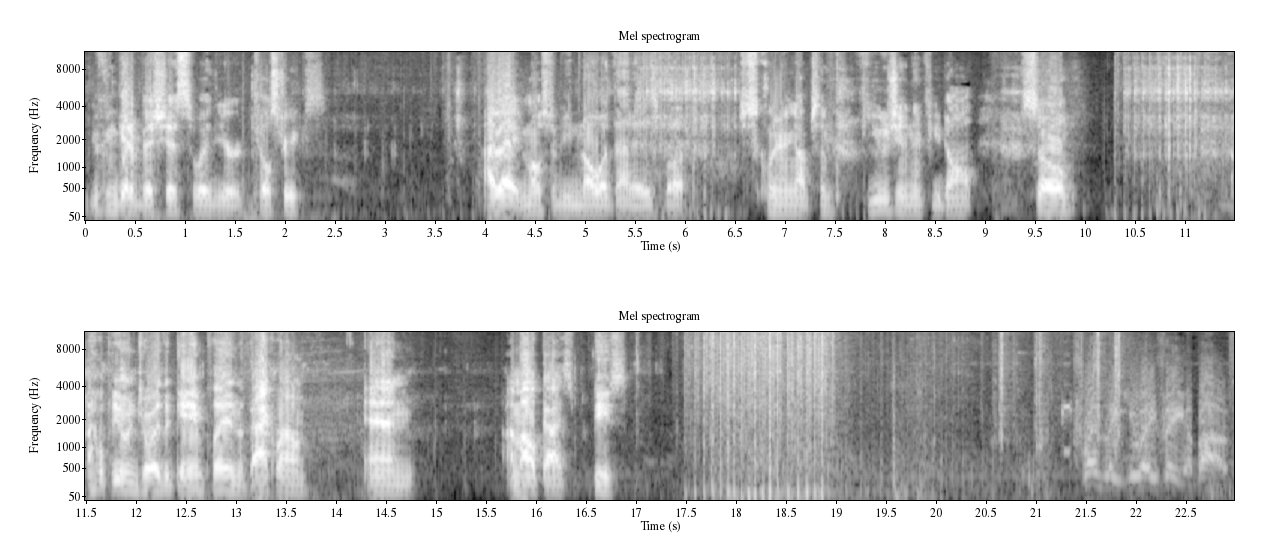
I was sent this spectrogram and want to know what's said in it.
you can get a vicious with your kill streaks. I bet most of you know what that is, but just clearing up some confusion if you don't. So, I hope you enjoy the gameplay in the background, and I'm out, guys. Peace. Friendly UAV above.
